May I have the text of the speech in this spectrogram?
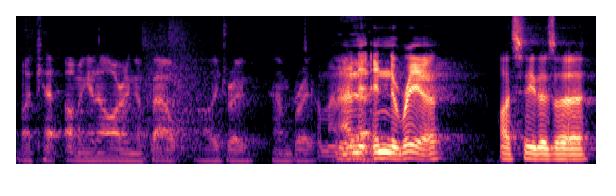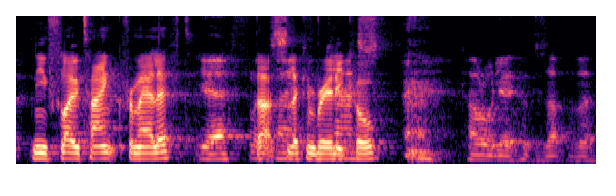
and I kept umming and ahhing about hydro handbrake. And in the rear, I see there's a new flow tank from Airlift. yeah, That's looking really cool. Car audio hooked us up with a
